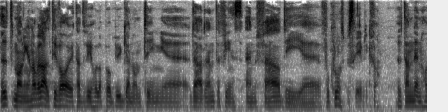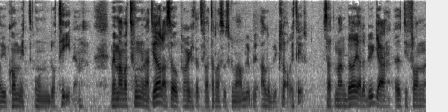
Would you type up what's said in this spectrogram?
Utmaningen har väl alltid varit att vi håller på att bygga någonting eh, där det inte finns en färdig eh, funktionsbeskrivning för. Utan den har ju kommit under tiden. Men man var tvungen att göra så i projektet för att annars skulle man aldrig bli klar i tid. Så att man började bygga utifrån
